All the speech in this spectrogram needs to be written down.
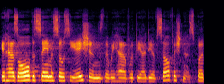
It has all the same associations that we have with the idea of selfishness. But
